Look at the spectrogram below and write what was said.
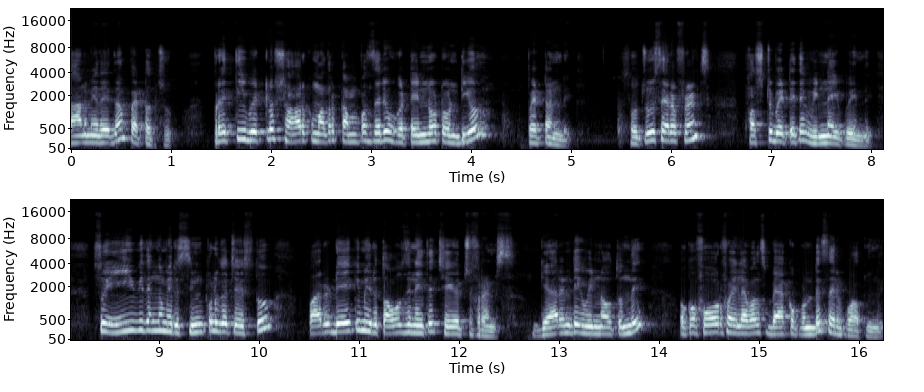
దాని మీద అయితే పెట్టొచ్చు. ప్రతి బెట్లో షార్క్ మాత్రం కంపల్సరీ ఒక టెన్నో ట్వంటీయో పెట్టండి. సో చూసారా ఫ్రెండ్స్? ఫస్ట్ బెట్ అయితే విన్ అయిపోయింది. సో ఈ విధంగా మీరు సింపుల్గా చేస్తూ పర్ డేకి మీరు థౌజండ్ అయితే చేయొచ్చు ఫ్రెండ్స్. గ్యారంటీ విన్ అవుతుంది. ఒక ఫోర్ ఫైవ్ లెవెల్స్ బ్యాకప్ ఉంటే సరిపోతుంది.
